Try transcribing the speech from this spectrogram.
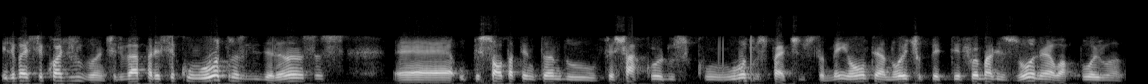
ele vai ser coadjuvante, ele vai aparecer com outras lideranças. É, o pessoal está tentando fechar acordos com outros partidos também. Ontem à noite o PT formalizou né, o apoio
